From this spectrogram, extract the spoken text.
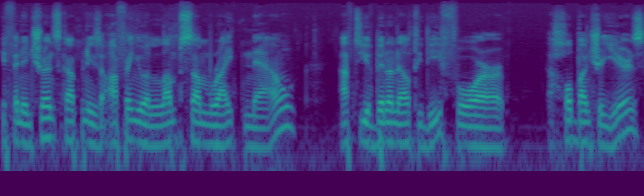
if an insurance company is offering you a lump sum right now, after you've been on LTD for a whole bunch of years,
